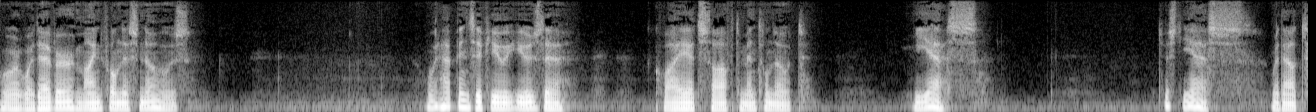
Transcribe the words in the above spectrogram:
For whatever mindfulness knows. What happens if you use the quiet, soft mental note, yes? Just yes, without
